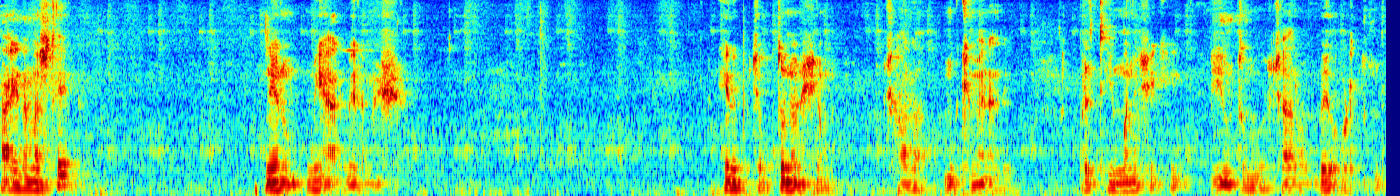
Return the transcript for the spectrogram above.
హాయ్ నమస్తే. నేను మీ ఆర్మీ రమేష్. నేను చెప్తున్న విషయం చాలా ముఖ్యమైనది. ప్రతి మనిషికి జీవితంలో చాలా ఉపయోగపడుతుంది.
